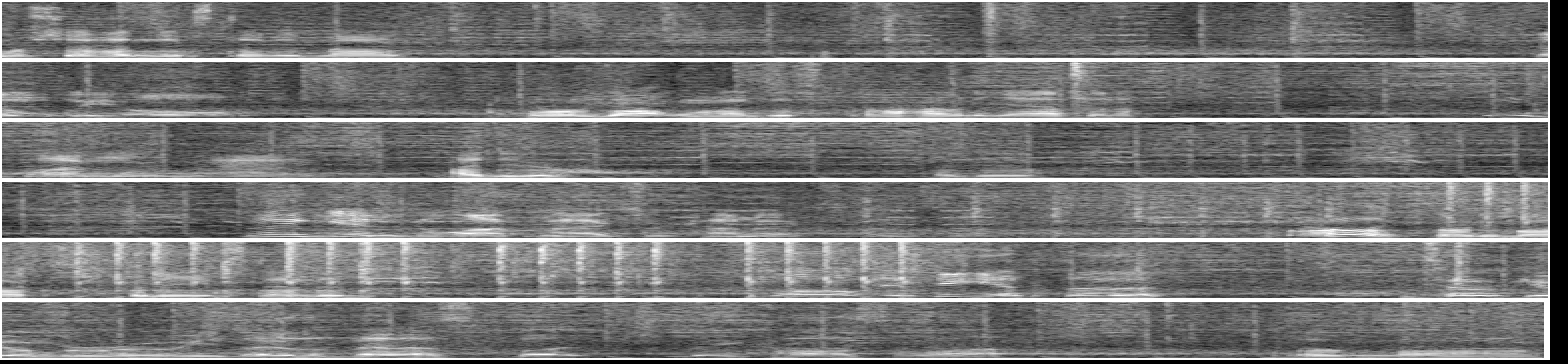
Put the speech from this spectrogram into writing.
wish I had an extended mag. Don't we all? Well, I got one, I just I don't have any gas in it. You buy more mags. I do. I do. Then again, Glock mags are kind of expensive. Oh, like 30 bucks for the extended. Well, if you get the Tokyo Marui, they're the best, but they cost a lot. Doesn't matter.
